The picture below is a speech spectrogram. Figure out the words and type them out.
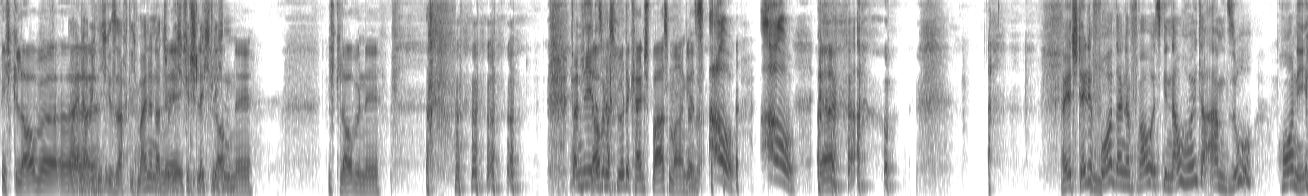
ich glaube. Äh, Nein, habe ich nicht gesagt. Ich meine natürlich nee, ich, geschlechtlichen. Ich glaube, nee. Ich glaube, nee. Dann Ich glaube, das würde keinen Spaß machen jetzt. Au! Au! Ja. Ja, jetzt stell dir Hm. vor, deine Frau ist genau heute Abend so horny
